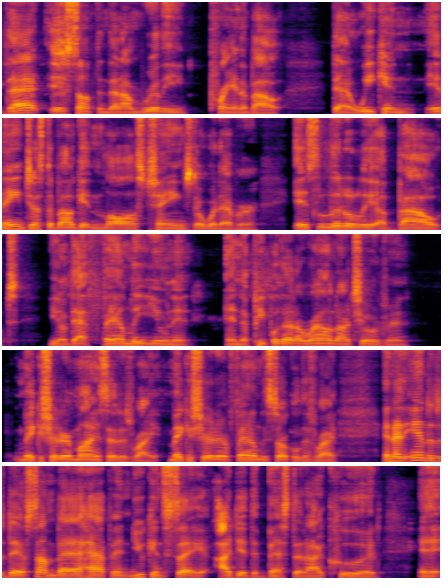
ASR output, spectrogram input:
that is something that I'm really praying about that we can, it ain't just about getting laws changed or whatever. It's literally about, you know, that family unit and the people that are around our children, making sure their mindset is right, making sure their family circle is right. And at the end of the day, if something bad happened, you can say, I did the best that I could in,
